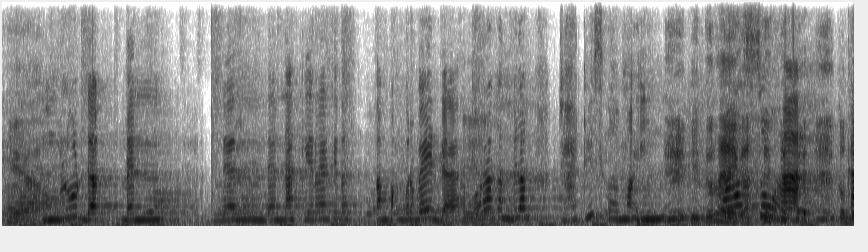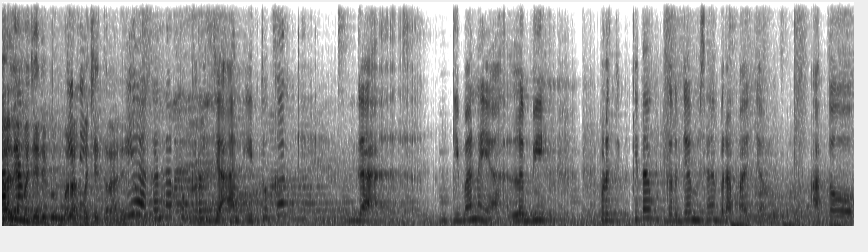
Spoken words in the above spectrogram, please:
Iya. membludak dan dan dan akhirnya kita tampak berbeda Iya. orang akan bilang jadi selama ini Itulah ya, palsu ha." Kembali Karena menjadi bumerang pencitraan itu. iya karena pekerjaan itu kan nggak gimana ya lebih per- kita bekerja misalnya berapa jam atau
